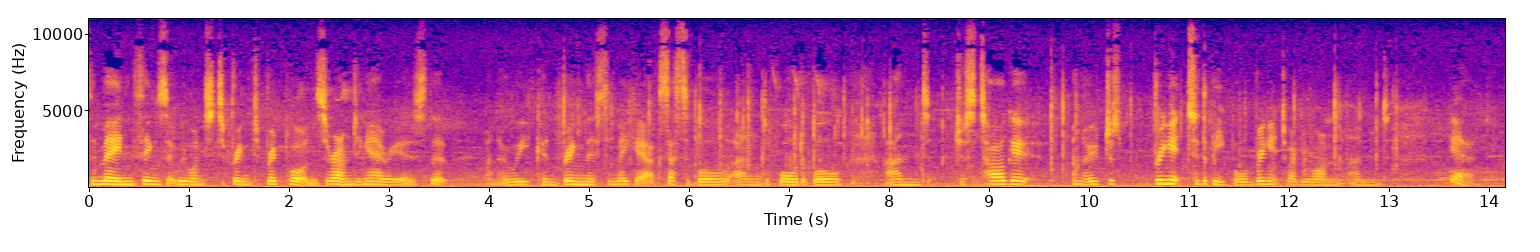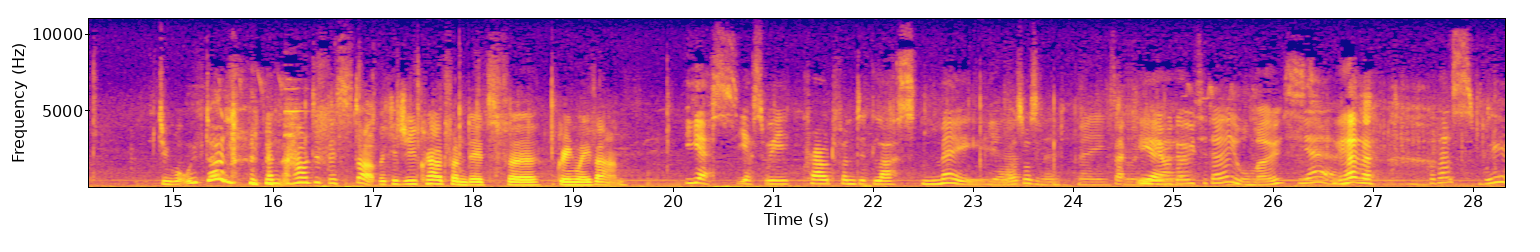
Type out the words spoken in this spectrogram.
the main things that we wanted to bring to Bridport and surrounding areas. That I know we can bring this and make it accessible and affordable, and just target. I know just bring it to the people, bring it to everyone, and yeah, do what we've done. and how did this start? Because you crowdfunded for Greenway van. Yes, yes, we crowdfunded last May. It was, wasn't it? Exactly yeah. a year ago today, almost. Yeah. Yeah. Well, that's weird.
